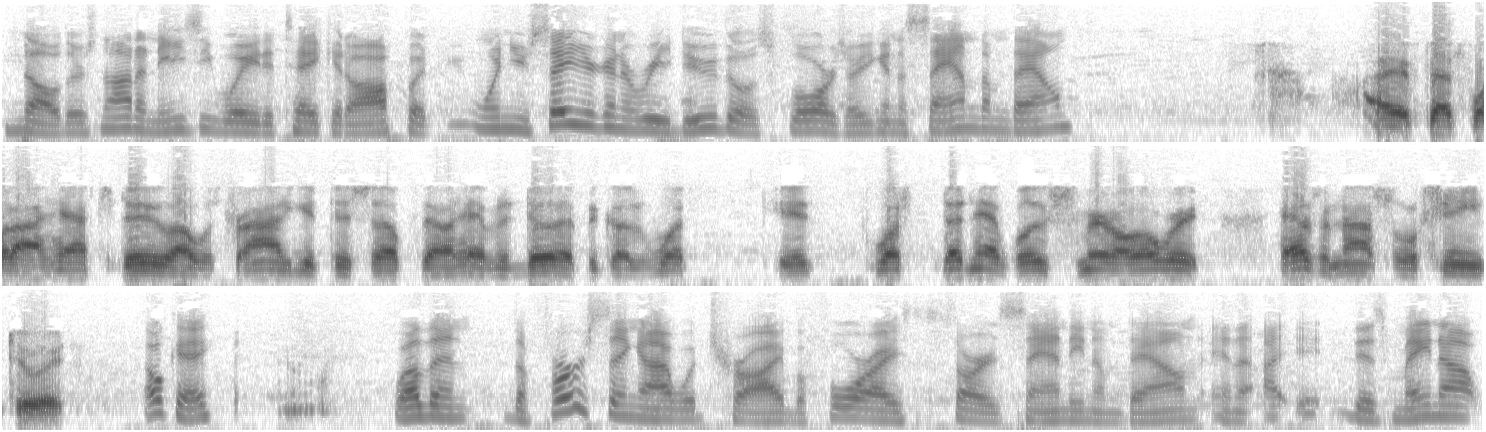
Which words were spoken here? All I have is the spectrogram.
No, there's not an easy way to take it off, but when you say you're going to redo those floors, are you going to sand them down? If that's what I have to do. I was trying to get this up without having to do it because what it what doesn't have glue smeared all over it has a nice little sheen to it. Okay. Well, then the first thing I would try before I started sanding them down, and I, it, this may not,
